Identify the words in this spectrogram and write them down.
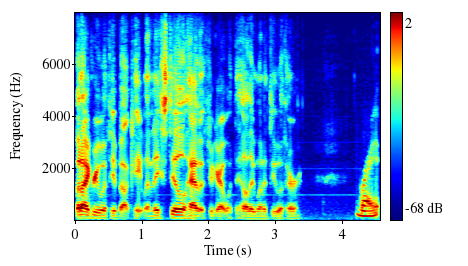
but I agree with you about Caitlin. They still haven't figured out what the hell they want to do with her. Right,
